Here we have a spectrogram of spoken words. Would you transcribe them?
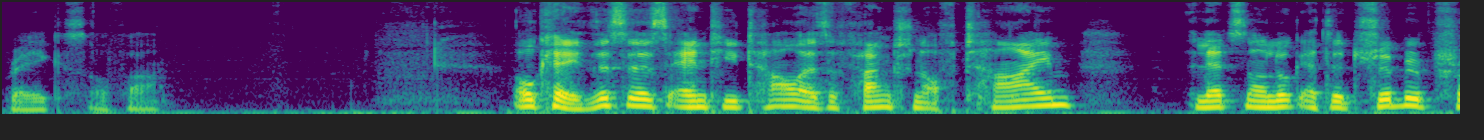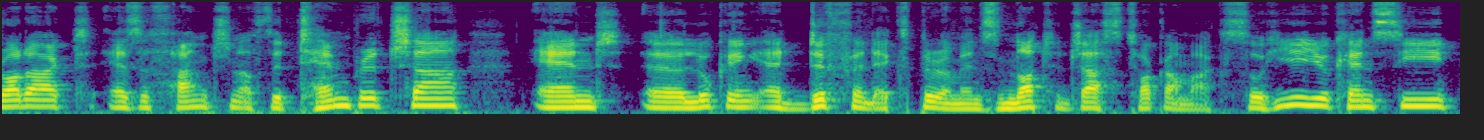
break so far. Okay, this is NT tau as a function of time let's now look at the triple product as a function of the temperature and uh, looking at different experiments, not just tokamaks. So here you can see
